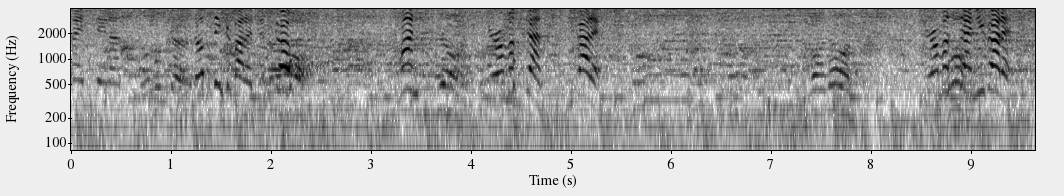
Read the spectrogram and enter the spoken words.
Nice, Dana. Don't think about it. Just go. Come on. You're almost done. You got it. You're almost done. You got it.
